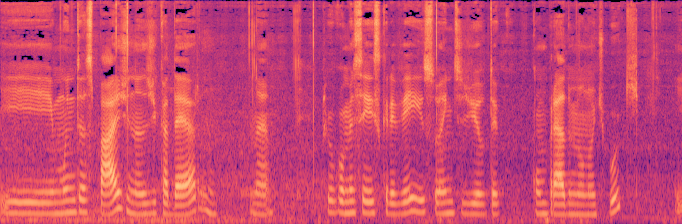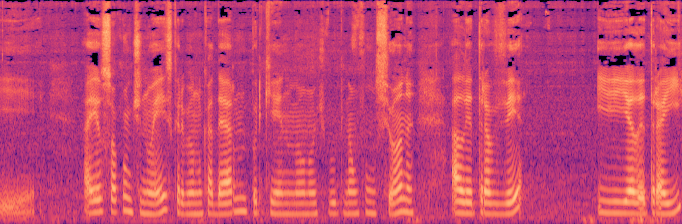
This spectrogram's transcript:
e muitas páginas de caderno, né? Porque eu comecei a escrever isso antes de eu ter comprado meu notebook e aí eu só continuei escrevendo no caderno porque no meu notebook não funciona a letra V e a letra I.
